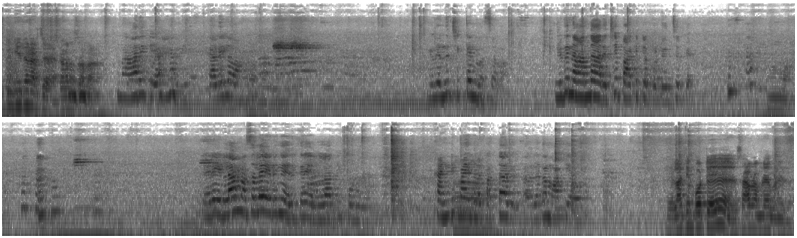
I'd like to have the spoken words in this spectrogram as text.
இது நீ தான் அரைச்ச கரம் மசாலா? அரைக்கல. கடையில் வாங்க இது வந்து சிக்கன் மசாலா. இது நான் தான் அரைச்சி பாக்கெட்டில் போட்டு வச்சிருக்கேன். வேற எல்லா மசாலா எடுங்க. இருக்கிற எல்லாத்தையும் போடுவோம் கண்டிப்பா இதுல பத்தாது. அதுல தான் மாத்தி ஆகணும். எல்லாத்தையும் போட்டு சாப்பிட முடியாது பண்ணிடு.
